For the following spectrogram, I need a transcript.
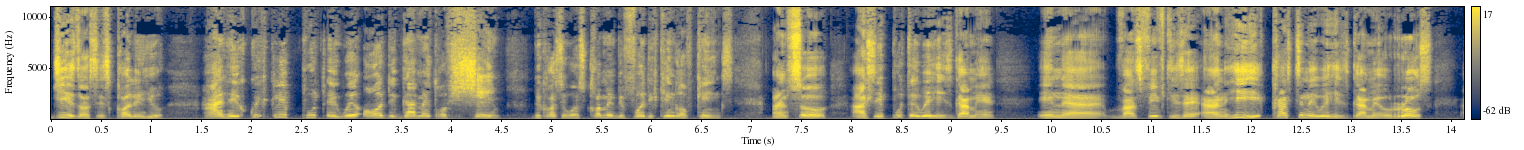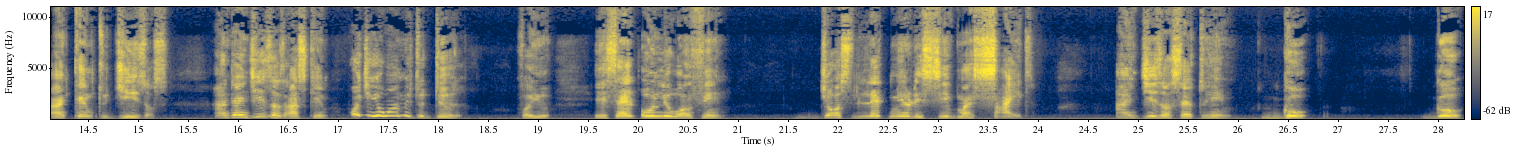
Jesus is calling you. And he quickly put away all the garment of shame because he was coming before the King of Kings. And so, as he put away his garment, in uh, verse 50, he said, And he, casting away his garment, rose and came to Jesus. And then Jesus asked him, What do you want me to do for you? He said, Only one thing. Just let me receive my sight. And Jesus said to him, Go. Go.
